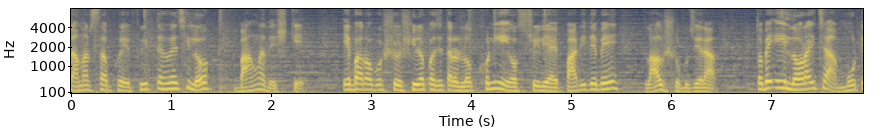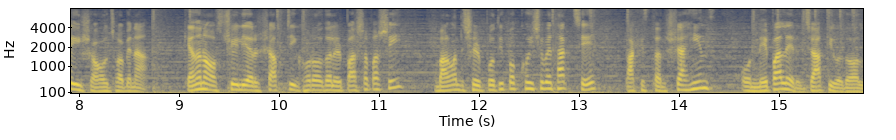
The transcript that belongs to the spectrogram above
রানার্স আপ হয়ে ফিরতে হয়েছিল বাংলাদেশকে। এবার অবশ্য শিরোপা জেতার লক্ষ্য নিয়ে অস্ট্রেলিয়ায় পাড়ি দেবে লাল সবুজেরা। তবে এই লড়াইটা মোটেই সহজ হবে না। কেননা অস্ট্রেলিয়ার সাতটি ঘরোয়া দলের পাশাপাশি বাংলাদেশের প্রতিপক্ষ হিসেবে থাকছে পাকিস্তান শাহিনস ও নেপালের জাতীয় দল।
